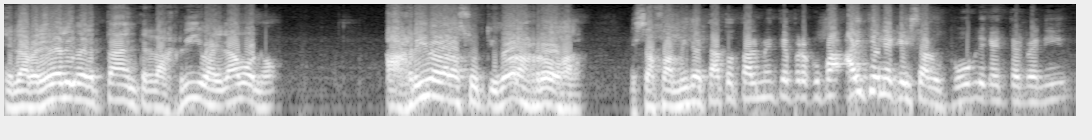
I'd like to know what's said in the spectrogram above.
en la Avenida Libertad, entre las Rivas y la Bono, arriba de la surtidora roja, esa familia está totalmente preocupada. Ahí tiene que ir salud pública a intervenir.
